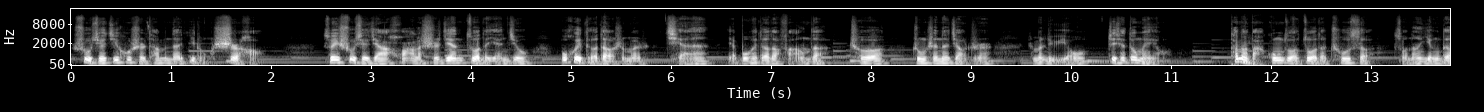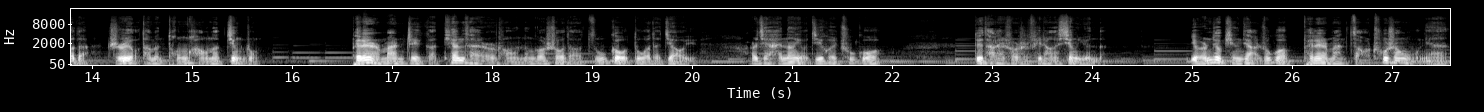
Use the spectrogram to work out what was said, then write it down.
数学几乎是他们的一种嗜好，所以数学家花了时间做的研究不会得到什么钱，也不会得到房子、车、终身的教职，什么旅游这些都没有。他们把工作做得出色，所能赢得的只有他们同行的敬重。佩雷尔曼这个天才儿童能够受到足够多的教育，而且还能有机会出国。对他来说是非常幸运的。有人就评价，如果佩雷尔曼早出生五年，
